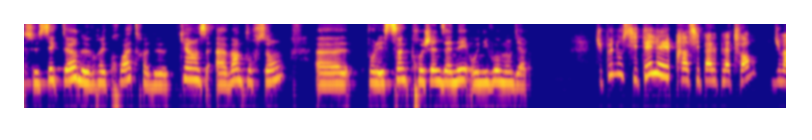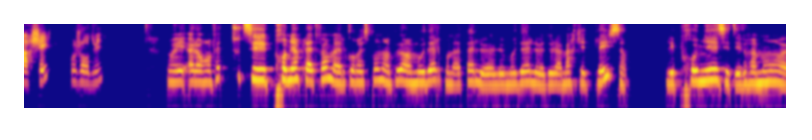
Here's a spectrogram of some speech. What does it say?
ce secteur devrait croître de 15 à 20% pour les cinq prochaines années au niveau mondial. Tu peux nous citer les principales plateformes du marché aujourd'hui? Oui, alors en fait, toutes ces premières plateformes, elles correspondent un peu à un modèle qu'on appelle le, modèle de la marketplace. Les premiers, c'était vraiment euh,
